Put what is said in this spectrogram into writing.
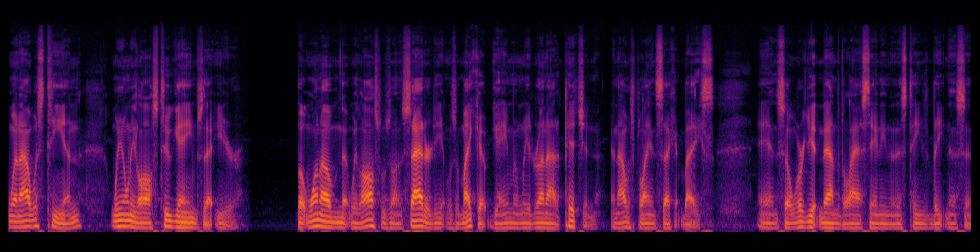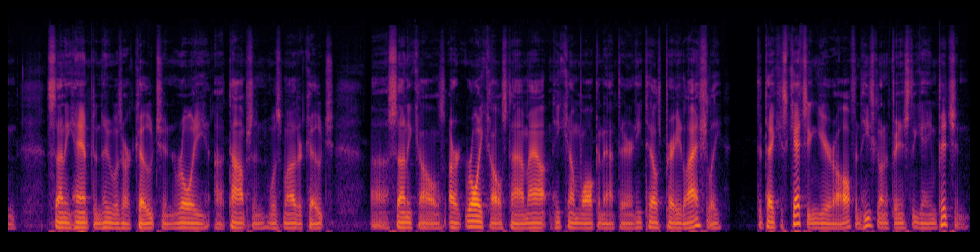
when I was 10, we only lost two games that year. But one of them that we lost was on a Saturday. It was a makeup game, and we had run out of pitching, and I was playing second base. And so we're getting down to the last inning, and this team's beating us. And Sonny Hampton, who was our coach, and Roy uh, Thompson was my other coach. Uh, Sonny calls, or Roy calls time out, and he come walking out there, and he tells Perry Lashley to take his catching gear off, and he's going to finish the game pitching.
